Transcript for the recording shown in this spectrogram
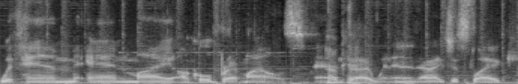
with him and my uncle Brett Miles, and Okay. I went in and I just like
